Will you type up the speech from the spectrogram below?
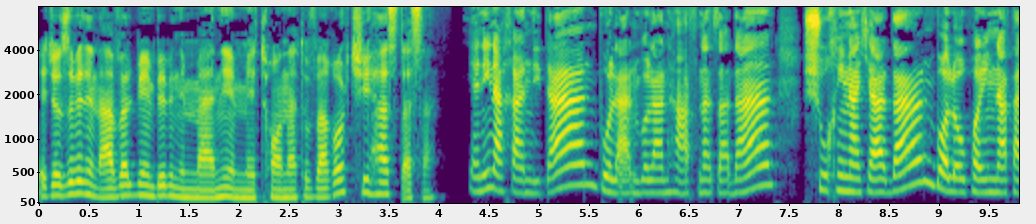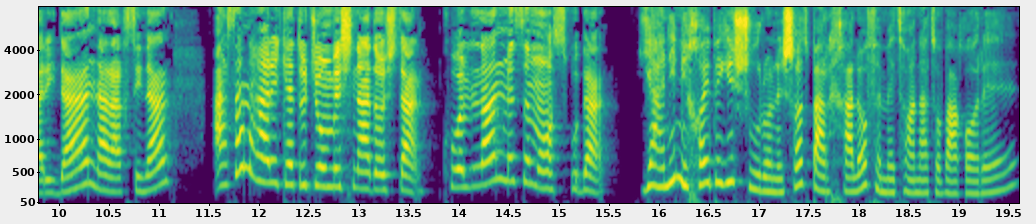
اجازه بدین اول بیایم ببینیم معنی متانت و وقار چی هست اصلا. یعنی نخندیدن بلند بلند حرف نزدن شوخی نکردن بالا و پایین نپریدن نرقصیدن. اصلا حرکت و جنبش نداشتن. کلا مثل ماس بودن. یعنی می‌خوای بگی شور و نشاط برخلاف متانت و وقاره؟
